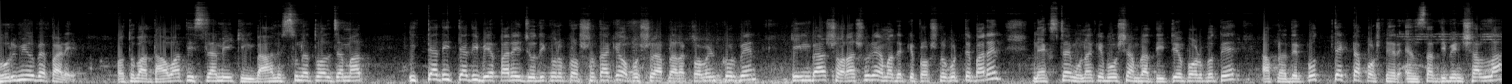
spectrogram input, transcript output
ধর্মীয় ব্যাপারে অথবা দাওয়াত ইসলামী কিংবা আহলে সুনাতওয়াল জামাত ইত্যাদি ইত্যাদি ব্যাপারে যদি কোনো প্রশ্ন থাকে, অবশ্যই আপনারা কমেন্ট করবেন কিংবা সরাসরি আমাদেরকে প্রশ্ন করতে পারেন। নেক্সট টাইম ওনাকে বসে আমরা দ্বিতীয় পর্বতে আপনাদের প্রত্যেকটা প্রশ্নের অ্যান্সার দিবেন ইনশাল্লাহ।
